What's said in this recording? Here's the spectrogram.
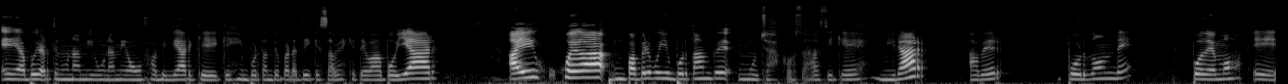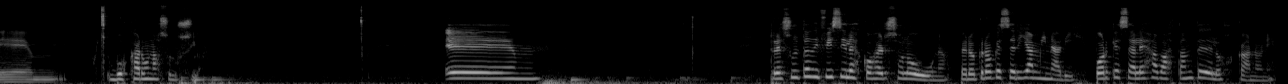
eh, apoyarte en un amigo, un amigo un familiar que, es importante para ti, que sabes que te va a apoyar. Ahí juega un papel muy importante muchas cosas, así que es mirar a ver por dónde podemos eh, buscar una solución. Eh, resulta difícil escoger solo una, pero creo que sería mi nariz, porque se aleja bastante de los cánones.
